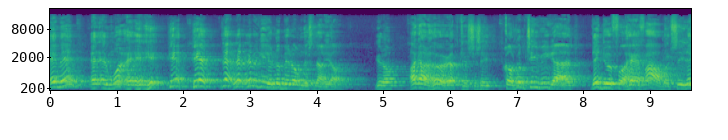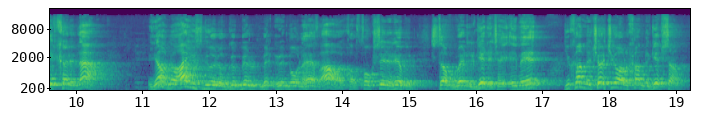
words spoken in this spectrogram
Amen. And, and, one, and here, here let, let, let, me give you a little bit on this now, y'all. You know, I gotta hurry up just to see, because them TV guys, they do it for a half hour, but see, they cut it down. Y'all know I used to do it a good bit, bit more than a half hour because folks sitting here with stuff ready to get it. Amen. You come to church, you ought to come to get something.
